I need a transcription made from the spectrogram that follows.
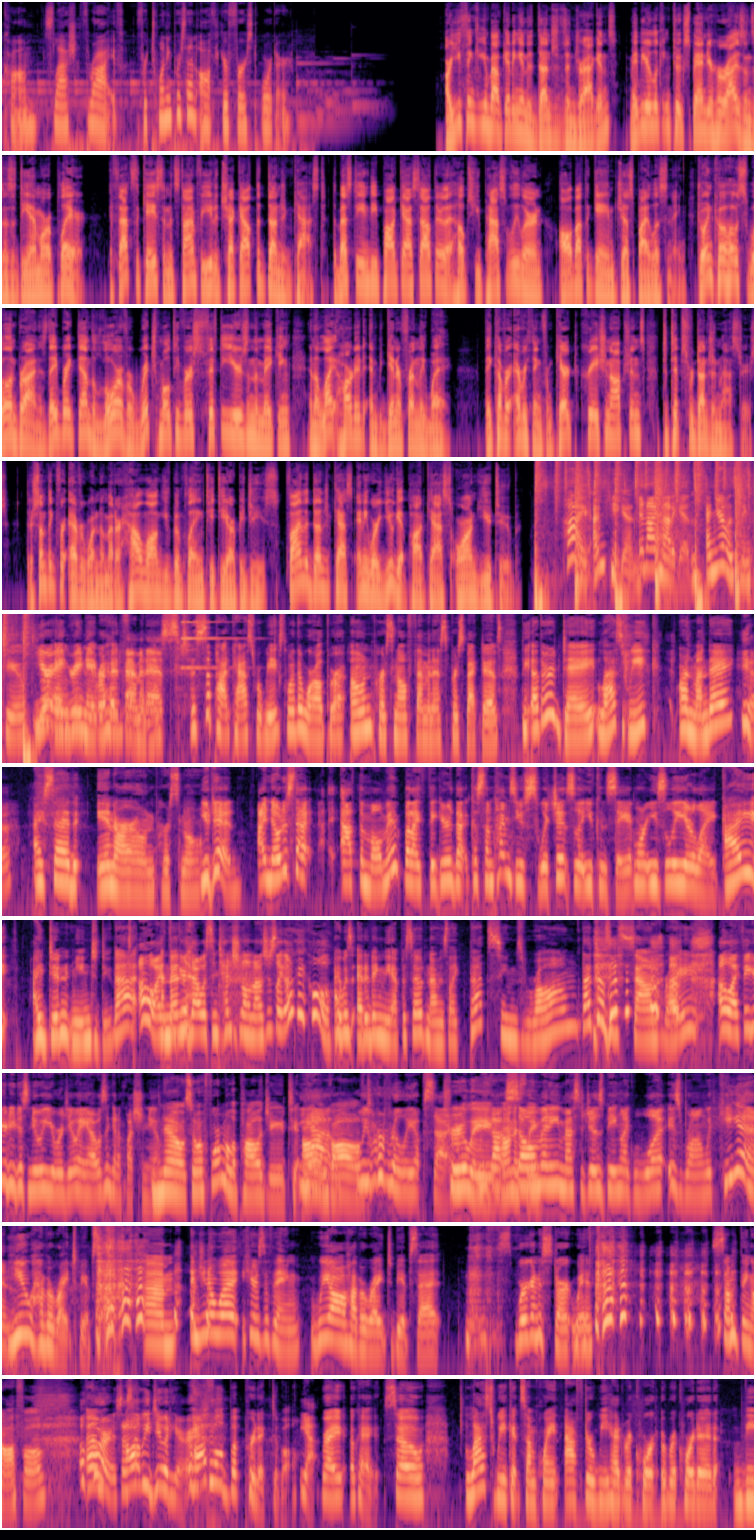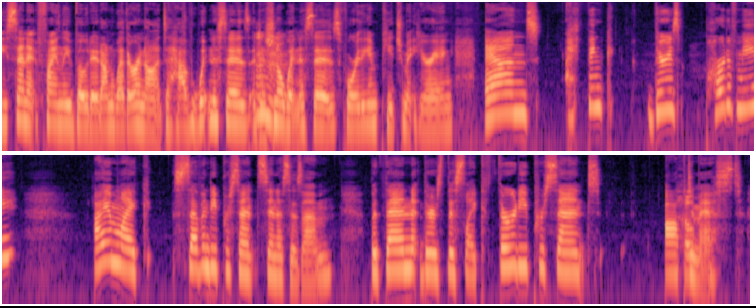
com slash thrive for 20% off your first order. Are you thinking about getting into Dungeons and Dragons? Maybe you're looking to expand your horizons as a DM or a player. If that's the case, then it's time for you to check out the Dungeon Cast, the best D&D podcast out there that helps you passively learn all about the game just by listening. Join co-hosts Will and Brian as they break down the lore of a rich multiverse 50 years in the making in a lighthearted and beginner-friendly way. They cover everything from character creation options to tips for dungeon masters. There's something for everyone, no matter how long you've been playing TTRPGs. Find the Dungeon Cast anywhere you get podcasts or on YouTube. Hi, I'm Keegan. And I'm Madigan. And you're listening to Your Angry Neighborhood Feminist. This is a podcast where we explore the world through our own personal feminist perspectives. The other day, last week, on Monday, Yeah. I said in our own personal. You did. I noticed that at the moment, but I figured that because sometimes you switch it so that you can say it more easily or like, I I didn't mean to do that. oh, I and figured then that was intentional. And I was just like, okay, cool. I was editing the episode and I was like, that seems wrong. That doesn't sound right. Oh, I figured you just knew what you were doing. I wasn't going to question you. No, so a formal apology to all involved. We were really upset. Truly, We got so many messages being like, what is wrong with Keegan? You have a right to be upset. um, and you know what? Here's the thing we all have a right to be upset. We're going to start with something awful. of um, course. That's how we do it here. Awful, but predictable. Yeah. Right? Okay. So last week, at some point, after we had record- recorded, the Senate finally voted on whether or not to have witnesses, additional mm-hmm. witnesses for the impeachment hearing. And I think there's part of me, I am like 70% cynicism, but then there's this like 30% optimist.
